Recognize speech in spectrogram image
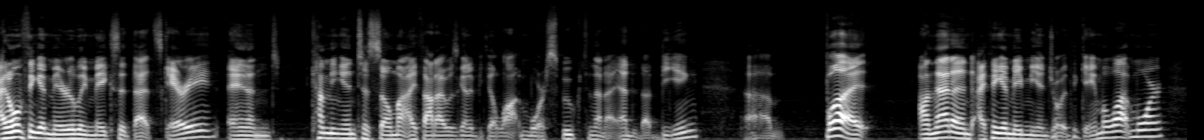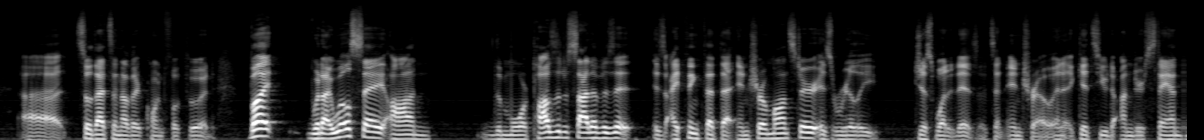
I don't think it merely makes it that scary. And coming into Soma, I thought I was going to be a lot more spooked than I ended up being. Um, but on that end, I think it made me enjoy the game a lot more. Uh, so that's another coin flip it. But what I will say on the more positive side of it is I think that that intro monster is really just what it is. It's an intro and it gets you to understand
